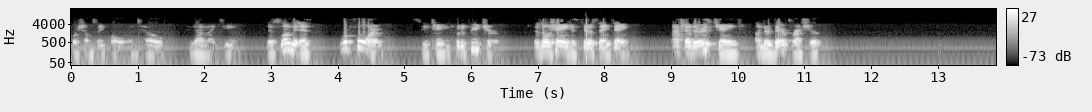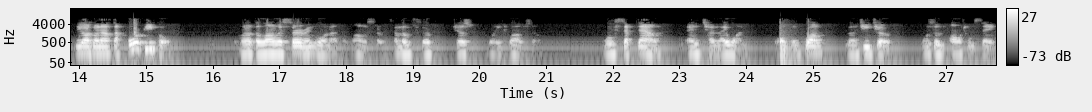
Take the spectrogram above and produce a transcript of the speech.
for Sham Shui Po until 2019. Their slogan is Reform. See changes for the future. There's no change, it's still the same thing. Actually, there is change under their pressure. They also announced that four people, one of the longest serving, well, not the longest serving, some of them served just 2012, so, will step down, and Chen Lai Wan, Wang Guang, Ren Jizhou, was an awful thing.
